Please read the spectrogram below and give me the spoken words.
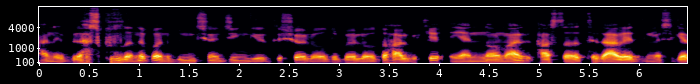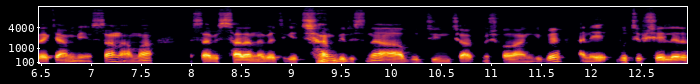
hani biraz kullanıp hani bunun içine cin girdi, şöyle oldu, böyle oldu. Halbuki yani normal hasta tedavi edilmesi gereken bir insan ama Mesela bir sara nöbeti geçiren birisine aa bu cin çarpmış falan gibi hani bu tip şeyleri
